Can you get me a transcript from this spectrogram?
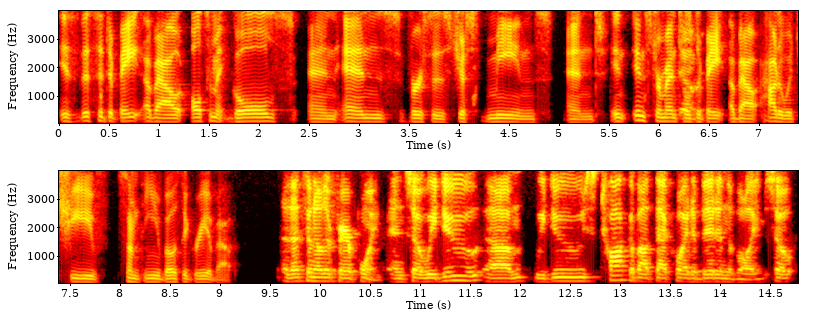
is this a debate about ultimate goals and ends versus just means and in- instrumental yeah. debate about how to achieve something you both agree about that's another fair point and so we do um, we do talk about that quite a bit in the volume so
